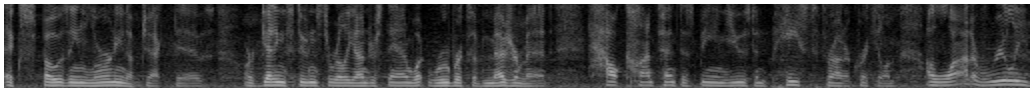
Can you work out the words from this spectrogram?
exposing learning objectives, or getting students to really understand what rubrics of measurement, how content is being used and paced throughout a curriculum. A lot of really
